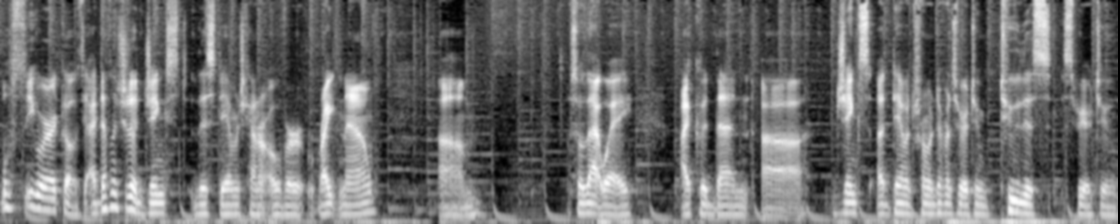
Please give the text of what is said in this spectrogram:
we'll see where it goes. Yeah, I definitely should have jinxed this damage counter over right now. Um, so that way I could then uh, jinx a damage from a different Spiritomb to this Spiritomb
